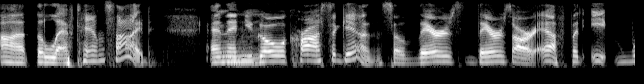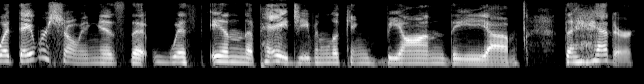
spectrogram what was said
uh, the left hand side and then you Mhm. go across again. So there's there's our F. But e- what they were showing is that within the page, even looking beyond the um, the header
